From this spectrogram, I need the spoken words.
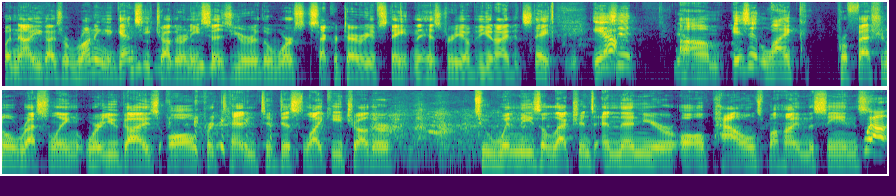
But now you guys are running against each other, and he says you're the worst Secretary of State in the history of the United States. Is Yeah. it um, is it like professional wrestling where you guys all pretend to dislike each other to win these elections and then you're all pals behind the scenes? Well-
